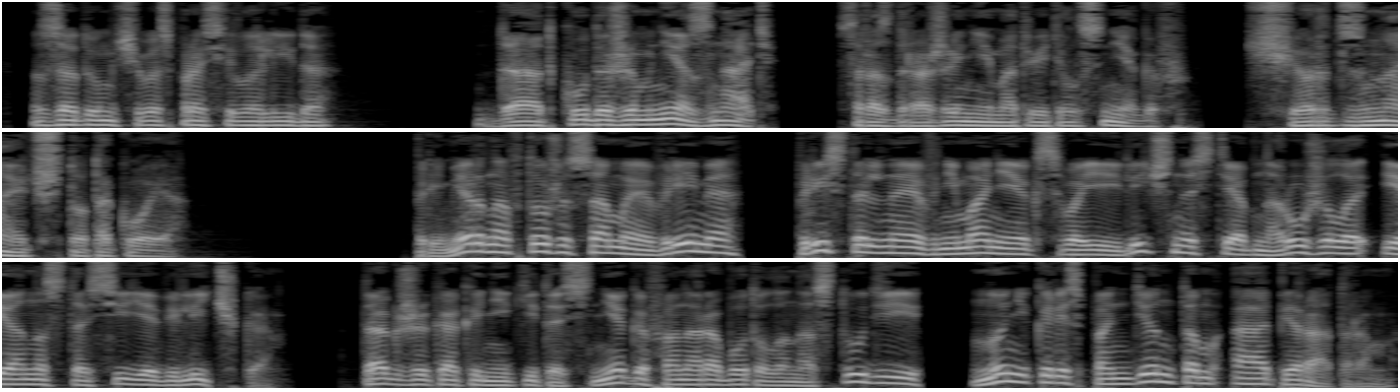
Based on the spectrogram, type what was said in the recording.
— задумчиво спросила Лида. «Да откуда же мне знать?» — с раздражением ответил Снегов. «Черт знает, что такое». Примерно в то же самое время Пристальное внимание к своей личности обнаружила и Анастасия Величко. Так же, как и Никита Снегов, она работала на студии, но не корреспондентом, а оператором.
